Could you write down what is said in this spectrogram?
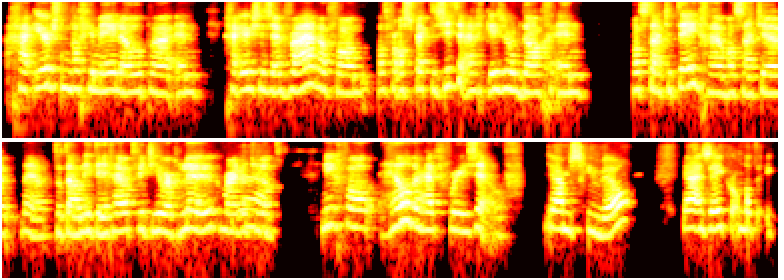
ga eerst een dagje meelopen en ga eerst eens ervaren van wat voor aspecten zitten eigenlijk in zo'n dag en wat staat je tegen, wat staat je, nou ja, totaal niet tegen, hè, wat vind je heel erg leuk, maar dat je dat in ieder geval helder hebt voor jezelf. Ja, misschien wel. Ja, en zeker omdat ik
